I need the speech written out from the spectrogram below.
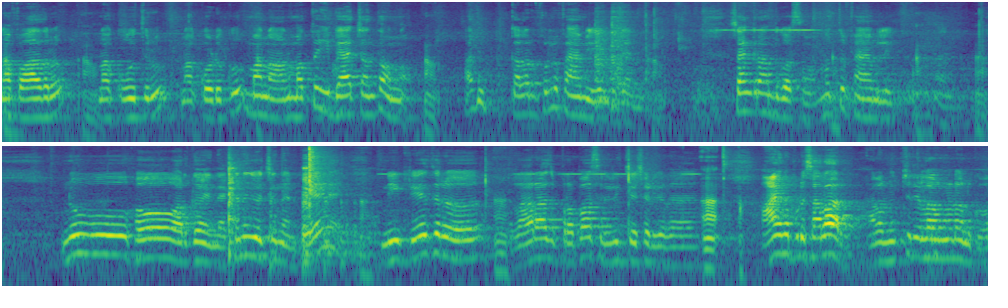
నా ఫాదరు నా కూతురు నా కొడుకు మా నాన్న మొత్తం ఈ బ్యాచ్ అంతా ఉన్నాం. అది కలర్ఫుల్ ఫ్యామిలీ ఎంటర్టైన్మెంట్ సంక్రాంతికి వస్తాం మొత్తం ఫ్యామిలీ నువ్వు హో అర్థమైంది. ఎక్కడి నుంచి వచ్చిందంటే నీ టీచర్ రారాజు ప్రభాస్ రిలీజ్ చేశాడు కదా. ఆయన ఇప్పుడు సలార్ అలా నుంచి ఇలా ఉన్నాడు అనుకో.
